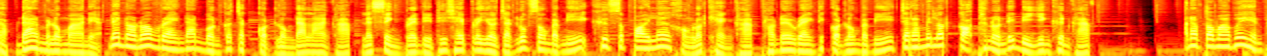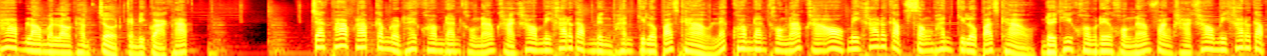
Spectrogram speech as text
กลับด้านมันลงมาเนี่ย แน่นอนว่าแรงด้านบนก็จะกดลงด้านล่างครับ และสิ่งประดิษฐ์ที่ใช้ประโยชน์จากรูปทรงแบบนี้คือสปอยเลอร์ของรถแข่งครับ เพราะด้วยแรงที่กดลงแบบนี้จะทำให้รถเกาะถนนได้ดียิ่งขึ้นครับ อันดับต่อมาเพื่อเห็นภาพเรามาลองทำโจทย์กันดีกว่าครับจากภาพครับกำหนดให้ความดันของน้ำขาเข้ามีค่าเท่ากับ 1,000 กิโลปาสคาลและความดันของน้ำขาออกมีค่าเท่ากับ 2,000 กิโลปาสคาลโดยที่ความเร็วของน้ำฝั่งขาเข้ามีค่าเท่ากับ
